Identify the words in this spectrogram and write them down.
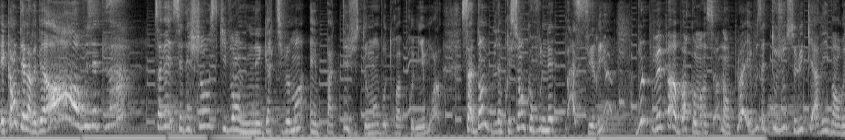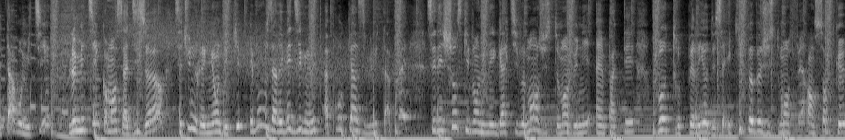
Et quand elle arrivait, oh, vous êtes là vous savez, c'est des choses qui vont négativement impacter justement vos trois premiers mois. Ça donne l'impression que vous n'êtes pas sérieux. Vous ne pouvez pas avoir commencé un emploi et vous êtes toujours celui qui arrive en retard au meeting. Le meeting commence à 10h, c'est une réunion d'équipe et vous, vous arrivez 10 minutes après ou 15 minutes après. C'est des choses qui vont négativement justement venir impacter votre période d'essai et qui peuvent justement faire en sorte que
